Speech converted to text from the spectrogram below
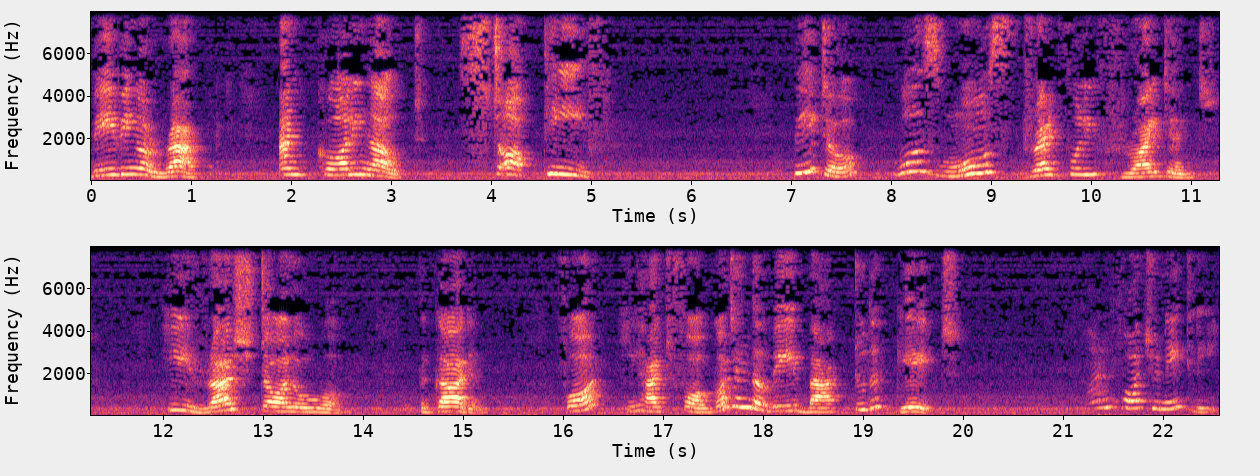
waving a rag and calling out, Stop, thief! Peter was most dreadfully frightened. He rushed all over the garden, for he had forgotten the way back to the gate. Unfortunately,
